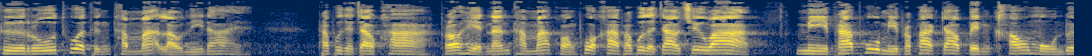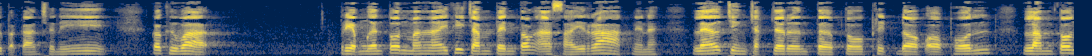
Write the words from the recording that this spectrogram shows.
คือรู้ทั่วถึงธรรมะเหล่านี้ได้ พระพุทธเจ้าข้าเพราะเหตุนั้นธรรมะของพวกข้าพระพุทธเจ้าชื่อว่า มีพระผู้มีพระภาคเจ้าเป็นเข้ามูลด้วยประการชนีก็คือว่าเปรียบเหมือนต้นไม้ที่จำเป็นต้องอาศัยรากเนี่ยนะ แล้วจึงจักเจริญเติบโตผลิดอกออกผลลำต้น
